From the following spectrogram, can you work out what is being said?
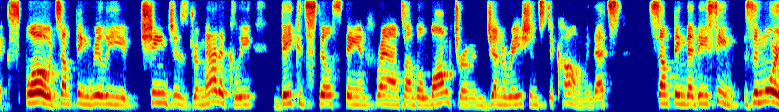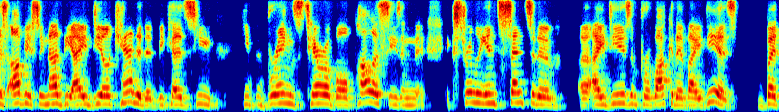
explodes, something really changes dramatically, they could still stay in France on the long term and generations to come. And that's something that they see. Zemmour is obviously not the ideal candidate because he he brings terrible policies and extremely insensitive uh, ideas and provocative ideas. But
